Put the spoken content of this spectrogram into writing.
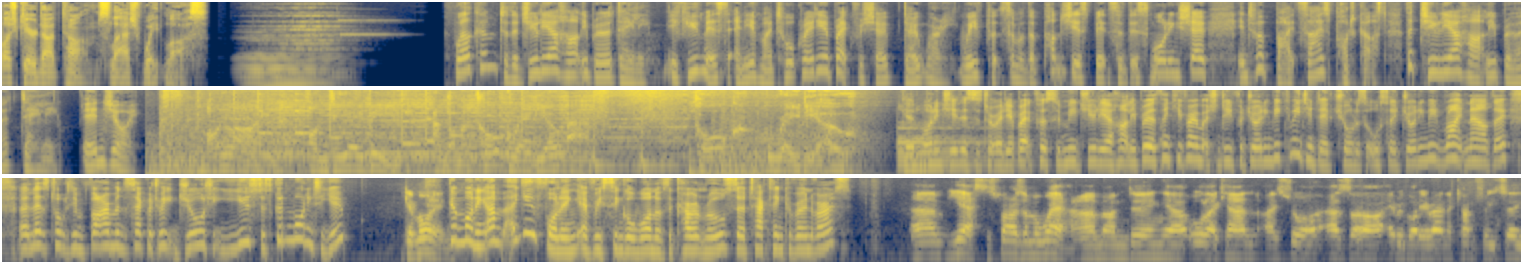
plushcare.com slash weight loss. Welcome to the Julia Hartley Brewer Daily. If you've missed any of my talk radio breakfast show, don't worry. We've put some of the punchiest bits of this morning's show into a bite sized podcast, the Julia Hartley Brewer Daily. Enjoy. Online, on DAB, and on the Talk Radio app. Talk Radio. Good morning to you. This is Talk Radio Breakfast with me, Julia Hartley Brewer. Thank you very much indeed for joining me. Comedian Dave Chorn is also joining me right now, though. Uh, let's talk to the Environment Secretary, George Eustice. Good morning to you. Good morning. Good morning. Um, are you following every single one of the current rules uh, tackling coronavirus? Um, yes, as far as I'm aware, um, I'm doing uh, all I can. I'm sure, as are everybody around the country, to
